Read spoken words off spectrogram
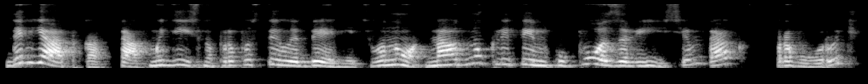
Дев'ятка, так, ми дійсно пропустили 9, воно на одну клітинку поза 8, так, праворуч.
